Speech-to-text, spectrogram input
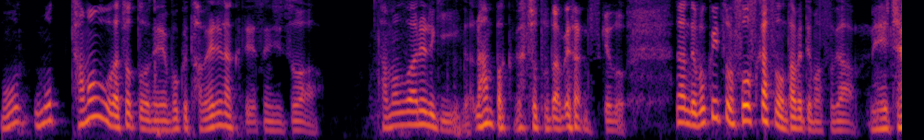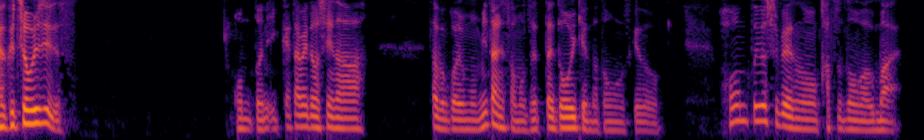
も、も、卵がちょっとね、僕食べれなくてですね、実は。卵アレルギーが、卵白がちょっとダメなんですけど。なんで僕いつもソースカツ丼食べてますが、めちゃくちゃ美味しいです。本当に一回食べてほしいな。多分これもう三谷さんも絶対同意見だと思うんですけど、ほんと吉部のカツ丼はうまい。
